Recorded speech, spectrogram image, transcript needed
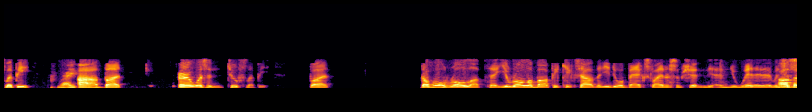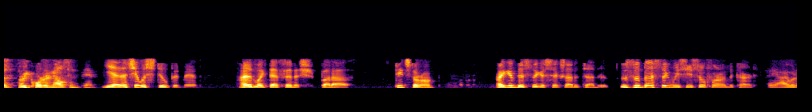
flippy. Right. Uh, but or it wasn't too flippy, but the whole roll up that you roll him up, he kicks out, then you do a backslide or some shit, and, and you win. It was Oh, just, the three quarter Nelson pin. yeah, that shit was stupid, man. I didn't like that finish, but uh, teach their own. I give this thing a six out of ten. This is the best thing we see so far on the card. Yeah, I would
